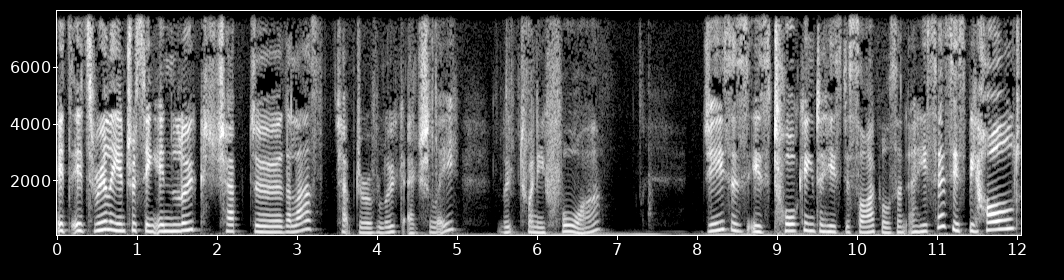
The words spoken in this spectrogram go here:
It's it's really interesting in Luke chapter the last chapter of Luke actually, Luke twenty four. Jesus is talking to his disciples and, and he says this Behold,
